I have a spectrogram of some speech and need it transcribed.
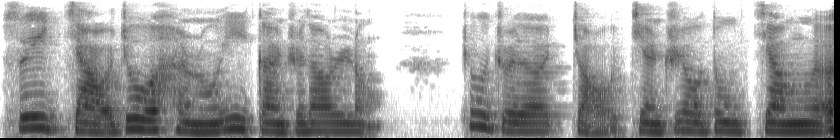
所以脚就很容易感觉到冷，就觉得脚简直要冻僵了。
